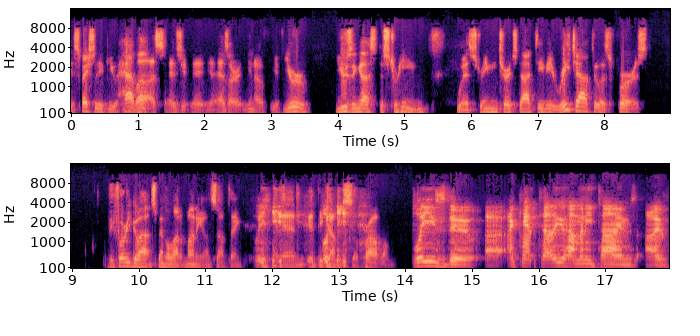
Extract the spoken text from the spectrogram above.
especially if you have us as you as our, you know, if you're using us to stream with streamingchurch.tv, reach out to us first before you go out and spend a lot of money on something please, and it becomes please, a problem. Please do. Uh, I can't tell you how many times I've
